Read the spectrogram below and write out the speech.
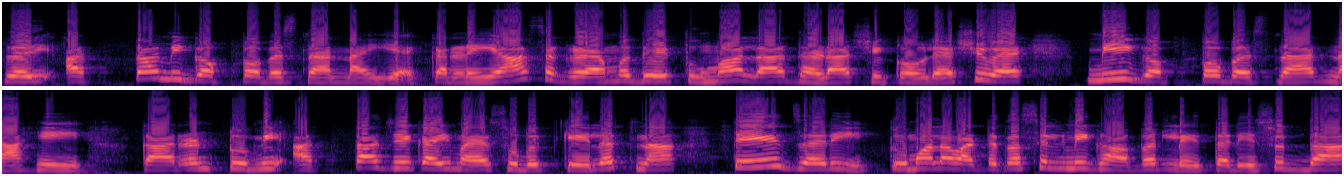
जरी आत्ता मी गप्प बसणार नाहीये. कारण या सगळ्यामध्ये तुम्हाला धडा शिकवल्याशिवाय मी गप्प बसणार नाही. कारण तुम्ही आत्ता जे काही माझ्यासोबत केलं ना ते जरी तुम्हाला वाटत असेल मी घाबरले तरी सुद्धा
